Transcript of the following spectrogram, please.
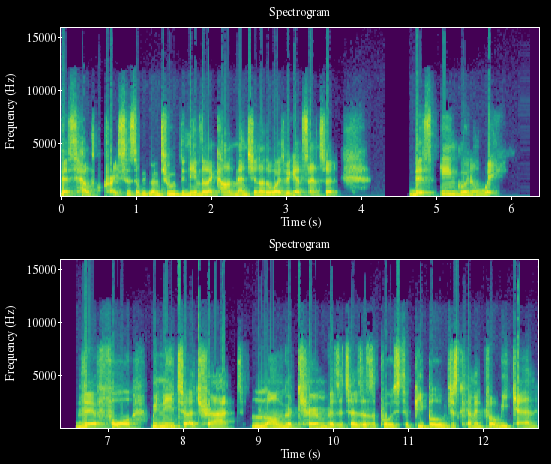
this health crisis that we're going through, the name that I can't mention, otherwise we get censored. This ain't going away. Therefore, we need to attract longer term visitors as opposed to people who just come in for a weekend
